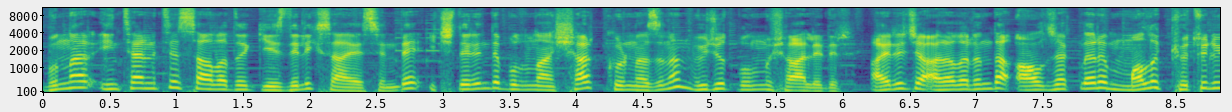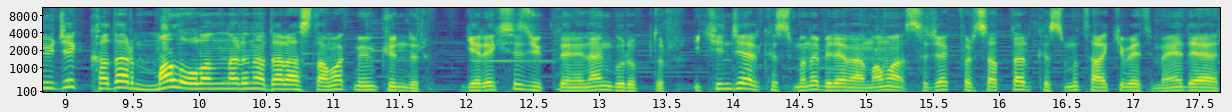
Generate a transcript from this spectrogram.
Bunlar internetin sağladığı gizlilik sayesinde içlerinde bulunan şark kurnazının vücut bulmuş halidir. Ayrıca aralarında alacakları malı kötüleyecek kadar mal olanlarına da rastlamak mümkündür. Gereksiz yüklenilen gruptur. İkinci el kısmını bilemem ama sıcak fırsatlar kısmı takip etmeye değer.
